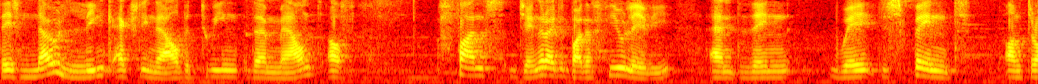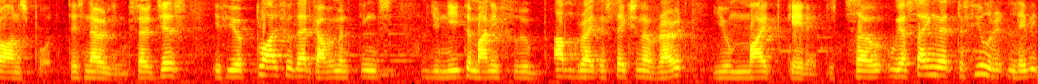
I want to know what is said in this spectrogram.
There's no link actually now between the amount of funds generated by the fuel levy and then where to spend on transport. There's no link. So just if you apply for that, government thinks you need the money to upgrade a section of road, you might get it. So we are saying that the fuel levy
